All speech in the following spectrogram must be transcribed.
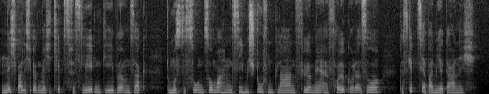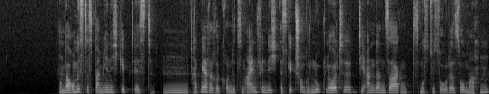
nicht, weil ich irgendwelche Tipps fürs Leben gebe und sage, du musst es so und so machen, sieben Stufenplan für mehr Erfolg oder so. Das gibt es ja bei mir gar nicht. Und warum es das bei mir nicht gibt, ist, mh, hm, hat mehrere Gründe. Zum einen finde ich, es gibt schon genug Leute, die anderen sagen, das musst du so oder so machen.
